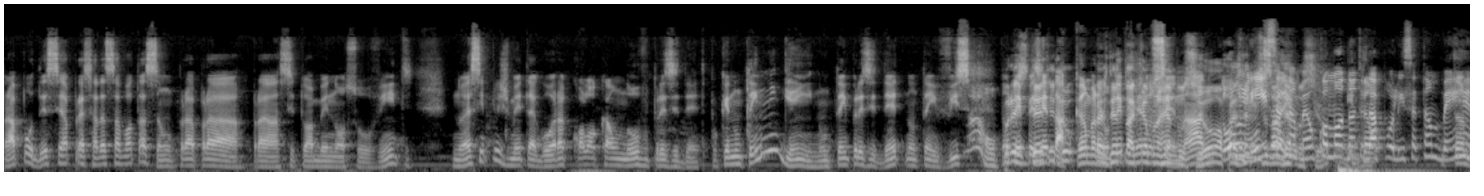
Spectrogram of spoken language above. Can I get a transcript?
para poder ser apressada essa votação. Para situar bem nosso ouvinte, não é simplesmente agora colocar um novo presidente, porque não tem ninguém, não tem presidente, não tem vice, Não, o tem presidente da Câmara, não tem presidente da presidente do Câmara Senado, renunciou, a todo presidente mundo não também, o renunciou. comandante Então, da polícia também, também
